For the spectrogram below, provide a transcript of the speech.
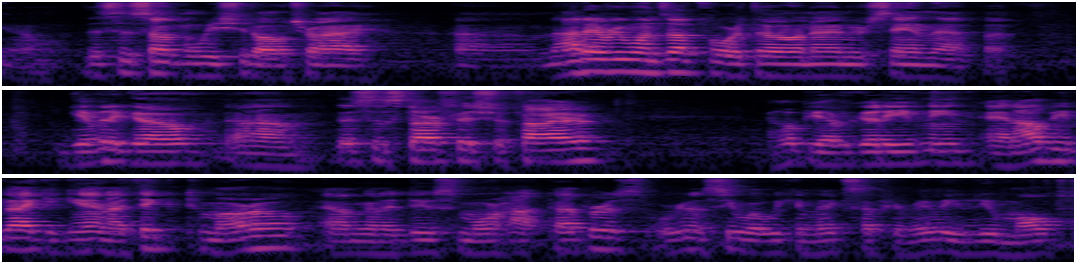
you know, this is something we should all try. Uh, not everyone's up for it though, and I understand that, but give it a go. Um, this is Starfish of Fire. Hope you have a good evening, and I'll be back again. I think tomorrow I'm going to do some more hot peppers. We're going to see what we can mix up here. Maybe do malt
